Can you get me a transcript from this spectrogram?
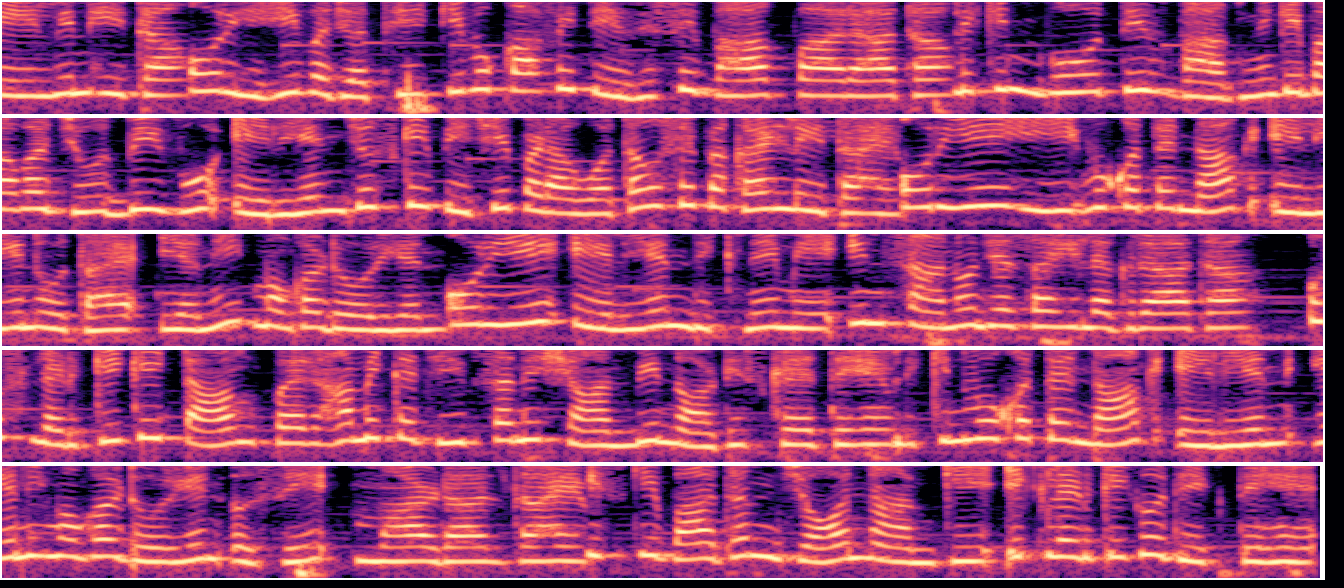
एलियन ही था और यही वजह थी कि वो काफ़ी तेज़ी से भाग पा रहा था। लेकिन बहुत तेज भागने के बावजूद भी वो एलियन जो उसके पीछे पड़ा हुआ था, उसे पकड़ लेता है। और ये ही वो खतरनाक एलियन होता है, यानी मोगाडोरियन और ये एलियन दिखने में इंसानों जैसा ही लग रहा था उस लड़के की टांग पर हम एक अजीब सा निशान भी नोटिस करते हैं, लेकिन वो खतरनाक एलियन यानी मोगाडोरियन उसे मार डालता है। इसके बाद हम जॉन नाम के एक लड़के को देखते हैं,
